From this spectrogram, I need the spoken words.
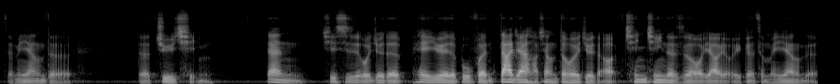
怎么样的的剧情。但其实我觉得配乐的部分，大家好像都会觉得哦，亲亲的时候要有一个怎么样的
